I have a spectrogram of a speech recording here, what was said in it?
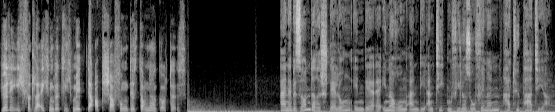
würde ich vergleichen wirklich mit der Abschaffung des Donnergottes. Eine besondere Stellung in der Erinnerung an die antiken Philosophinnen hat Hypatia.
